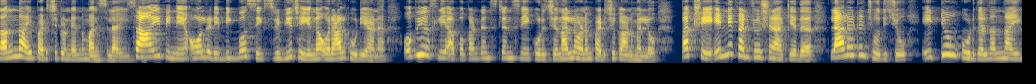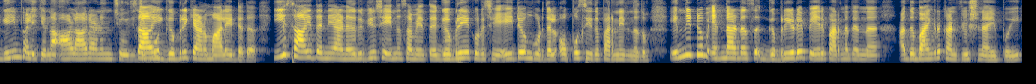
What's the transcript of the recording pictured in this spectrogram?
നന്നായി പഠിച്ചിട്ടുണ്ടെന്നും മനസ്സിലായി. സായി പിന്നെ already Bigg Boss six review ചെയ്യുന്ന ഒരാൾ കൂടിയാണ്. ഒബ്വിയസ്ലി അപ്പോൾ കണ്ടസ്റ്റൻസിനെ കുറിച്ച് നല്ലോണം പഠിച്ചു കാണുമല്ലോ. പക്ഷേ എന്നെ കൺഫ്യൂഷൻ ആക്കിയത് ലാലേട്ടൻ ചോദിച്ചു ഏറ്റവും കൂടുതൽ നന്നായി ഗെയിം കളിക്കുന്ന ആൾ ആരാണെന്ന് ചോദിച്ചു സായി ഗബ്രിക്കാണ് മാലയിട്ടത്. ഈ സായി തന്നെയാണ് റിവ്യൂ ചെയ്യുന്ന സമയത്ത് ഗബ്രിയെക്കുറിച്ച് ഏറ്റവും കൂടുതൽ ഒപ്പോസ് ചെയ്ത് പറഞ്ഞിരുന്നതും. എന്നിട്ടും എന്താണ് ഗബ്രിയുടെ പേര് പറഞ്ഞതെന്ന് അത് ഭയങ്കര കൺഫ്യൂഷനായിപ്പോയി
